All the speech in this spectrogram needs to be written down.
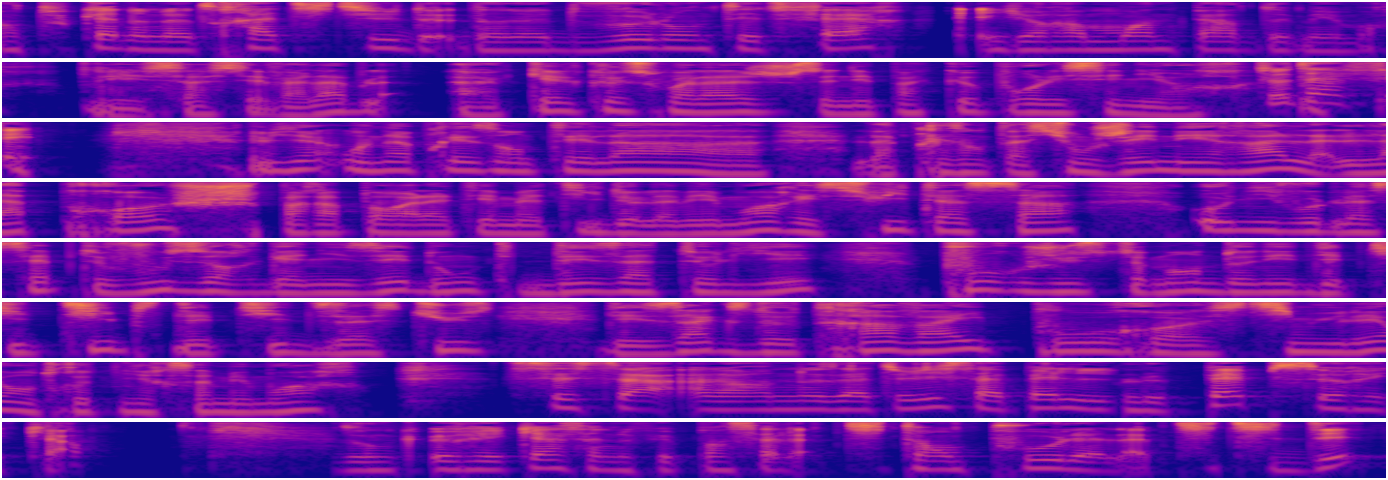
en tout cas dans notre attitude, dans notre volonté de faire, il y aura moins de perte de mémoire. Et ça, c'est valable à quel que soit l'âge, ce n'est pas que pour les seniors. Tout à fait. eh bien, on a présenté là la présentation générale, l'approche par rapport à la thématique de la mémoire, et suite à ça, au niveau de la SEPT, vous organisez donc des ateliers pour justement donner des petits tips, des petites astuces, des axes de travail pour stimuler, entretenir sa mémoire? C'est ça. Alors, nos ateliers s'appellent le PEPS Eureka. Donc Eureka, ça nous fait penser à la petite ampoule, à la petite idée.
